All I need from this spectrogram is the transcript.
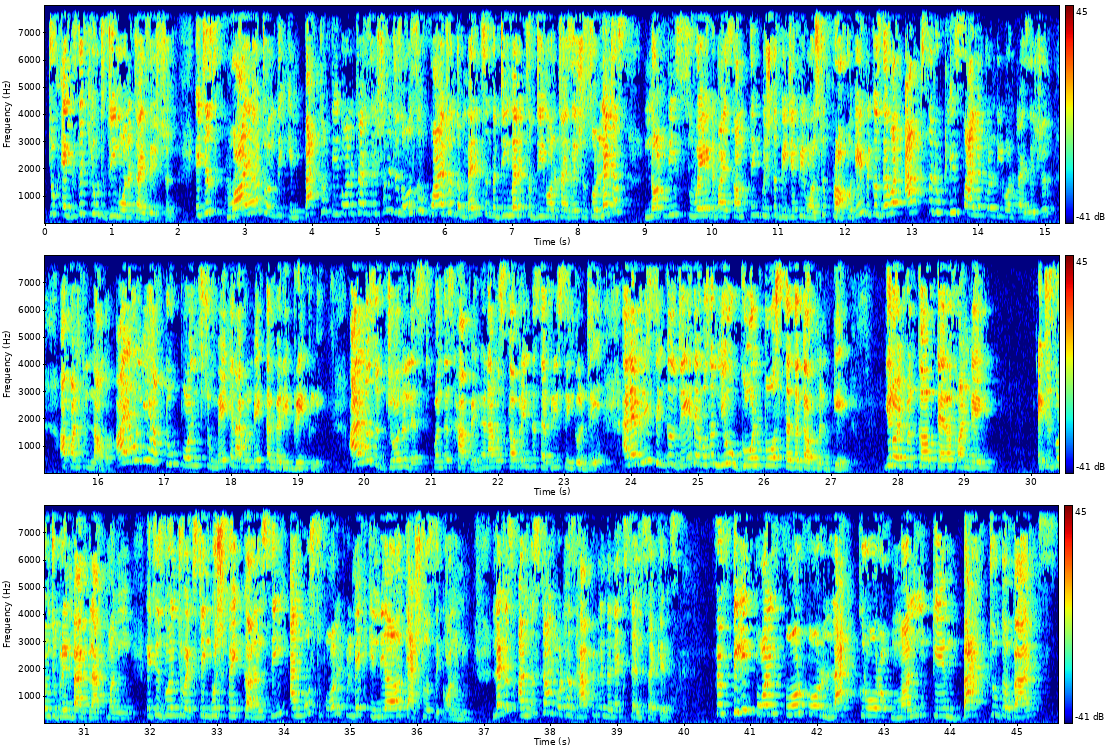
to execute demonetization. It is quiet on the impact of demonetization. It is also quiet on the merits and the demerits of demonetization. So let us not be swayed by something which the BJP wants to propagate because they were absolutely silent on demonetization up until now. I only have two points to make and I will make them very briefly. I was a journalist when this happened and I was covering this every single day. And every single day there was a new goalpost that the government gave. You know, it will curb terror funding. It is going to bring back black money. It is going to extinguish fake currency. And most of all, it will make India a cashless economy. Let us understand what has happened in the next 10 seconds. 15.44 lakh crore of money came back to the banks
